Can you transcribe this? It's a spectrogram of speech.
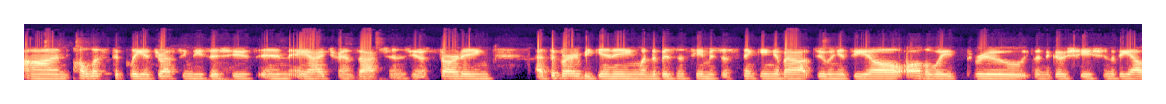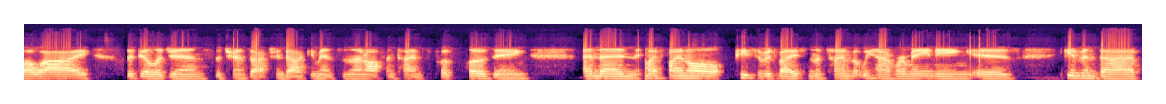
on holistically addressing these issues in AI transactions, you know, starting at the very beginning when the business team is just thinking about doing a deal all the way through the negotiation of the LOI, the diligence, the transaction documents, and then oftentimes post closing. And then my final piece of advice in the time that we have remaining is given that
